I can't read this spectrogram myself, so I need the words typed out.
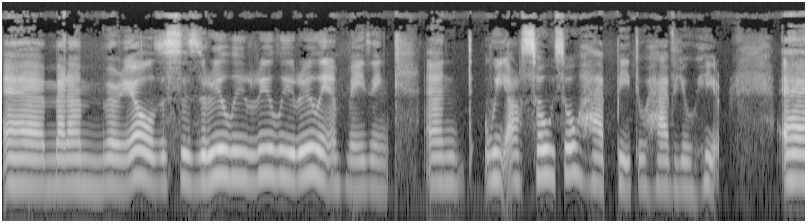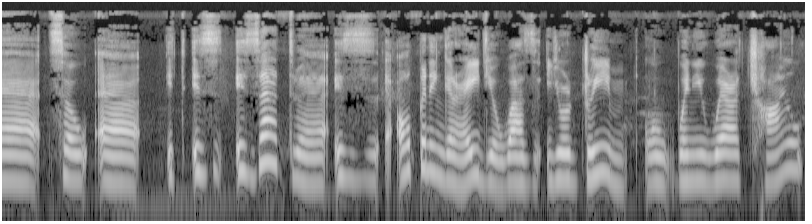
uh, Madame Muriel. This is really, really, really amazing, and we are so so happy to have you here. Uh, so. Uh, it is is that uh, is opening a radio was your dream when you were a child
